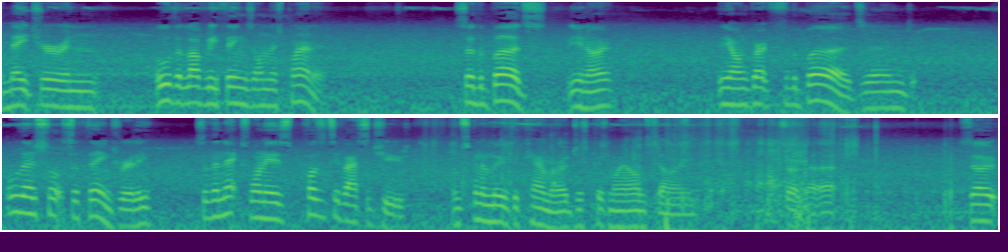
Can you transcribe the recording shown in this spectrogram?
nature and all the lovely things on this planet. So the birds you know you know I'm grateful for the birds and all those sorts of things really so the next one is positive attitude I'm just going to move the camera just because my arm's dying. Sorry about that. So,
